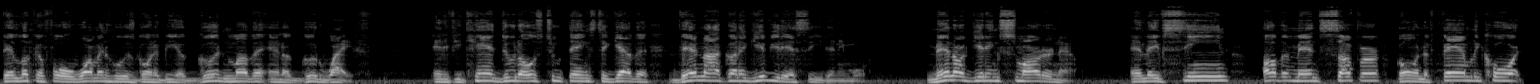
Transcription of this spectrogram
they're looking for a woman who is going to be a good mother and a good wife. And if you can't do those two things together, they're not going to give you their seed anymore. Men are getting smarter now. And they've seen other men suffer, going to family court,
